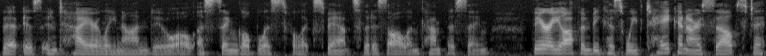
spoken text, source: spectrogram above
that is entirely non dual, a single blissful expanse that is all encompassing, very often because we've taken ourselves to,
